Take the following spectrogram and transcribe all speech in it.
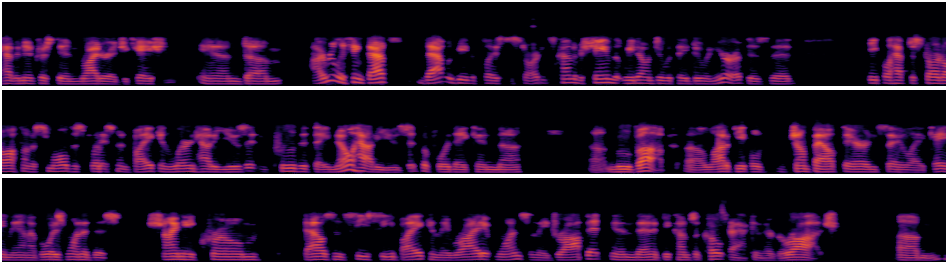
have an interest in rider education, and um, I really think that's that would be the place to start. It's kind of a shame that we don't do what they do in Europe. Is that people have to start off on a small displacement bike and learn how to use it and prove that they know how to use it before they can uh, uh, move up. Uh, a lot of people jump out there and say like, "Hey, man, I've always wanted this shiny chrome thousand cc bike and they ride it once and they drop it and then it becomes a coat rack in their garage. Um,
